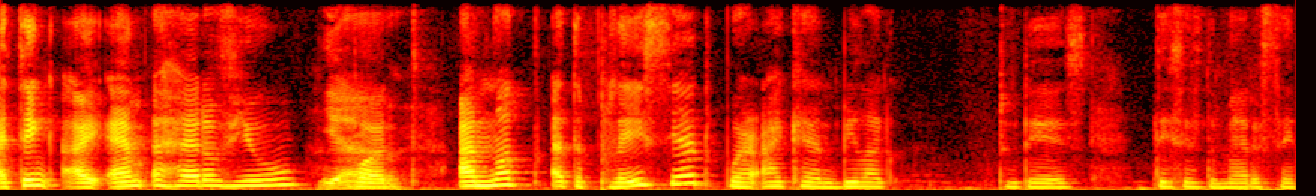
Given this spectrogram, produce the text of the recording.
I think I am ahead of you. Ja. But I'm not at the place yet where I can be like, do this. This is the medicine.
